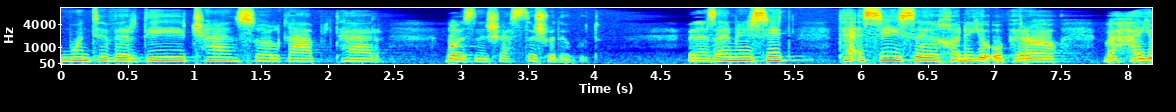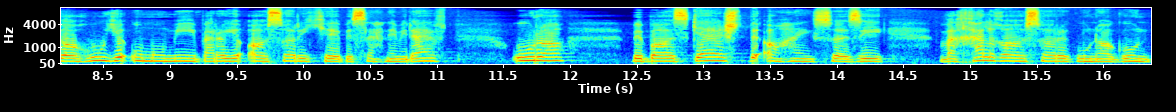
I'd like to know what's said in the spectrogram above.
مونتوردی چند سال قبلتر بازنشسته شده بود. به نظر می رسید تأسیس خانه اپرا و هیاهوی عمومی برای آثاری که به صحنه می رفت او را به بازگشت به آهنگسازی و خلق آثار گوناگون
